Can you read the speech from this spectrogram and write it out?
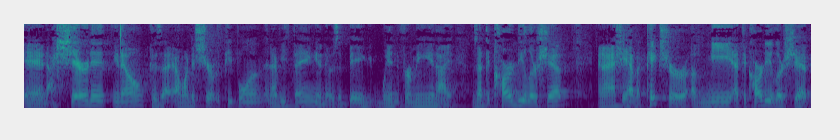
And I shared it, you know, because I, I, wanted to share it with people and, and everything. And it was a big win for me. And I was at the car dealership, and I actually have a picture of me at the car dealership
